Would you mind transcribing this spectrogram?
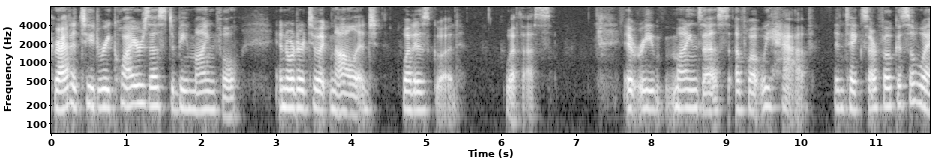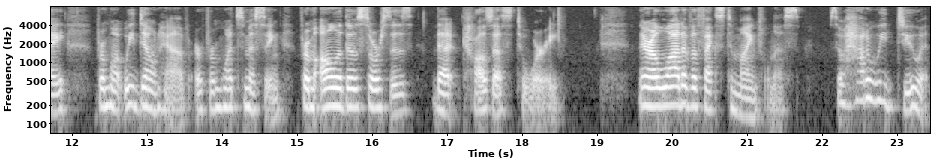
Gratitude requires us to be mindful in order to acknowledge what is good with us. It reminds us of what we have and takes our focus away from what we don't have or from what's missing, from all of those sources that cause us to worry. There are a lot of effects to mindfulness. So how do we do it?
